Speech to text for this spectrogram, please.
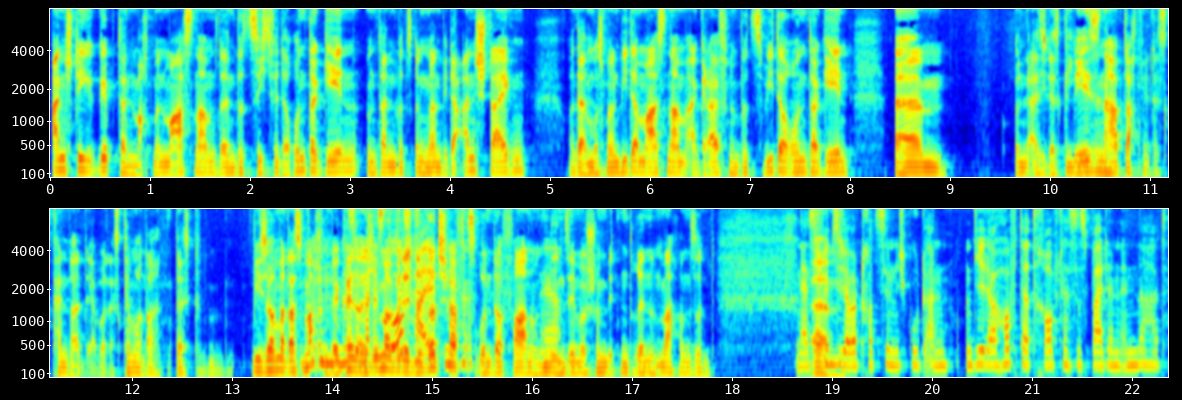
Anstiege gibt, dann macht man Maßnahmen, dann wird es sich wieder runtergehen und dann wird es irgendwann wieder ansteigen und dann muss man wieder Maßnahmen ergreifen und wird es wieder runtergehen. Ähm, und als ich das gelesen habe, dachte ich mir, das kann da, aber das können wir das, wie sollen wir das machen? Wir können euch immer wieder die Wirtschaft runterfahren und ja. nun sind wir schon mittendrin und machen es und. Es ähm, fühlt sich aber trotzdem nicht gut an. Und jeder hofft darauf, dass es bald ein Ende hat.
